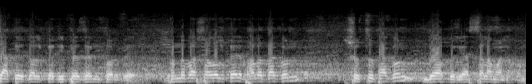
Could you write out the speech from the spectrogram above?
জাতীয় দলকে রিপ্রেজেন্ট করবে। ধন্যবাদ সকলকে ভালো থাকুন সুস্থ থাকুন দোয়া করি আসসালামু আলাইকুম।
